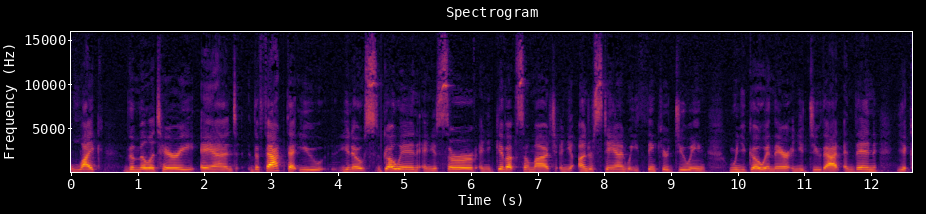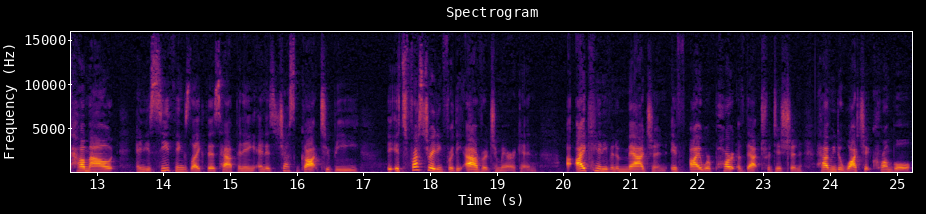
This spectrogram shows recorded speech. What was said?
like the military, and the fact that you you know go in and you serve and you give up so much and you understand what you think you're doing when you go in there and you do that, and then you come out and you see things like this happening, and it's just got to be, it's frustrating for the average American. I can't even imagine if I were part of that tradition, having to watch it crumble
